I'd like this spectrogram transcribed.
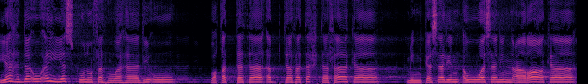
يهدأ أن يسكن فهو هادئ وقد تثاءبت فتحت فاكا. من كسل أو وسن عراكا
